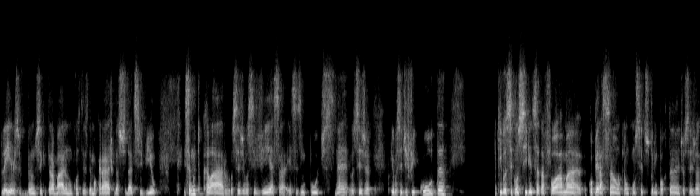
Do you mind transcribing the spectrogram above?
players, vamos dizer, que trabalham no contexto democrático, da sociedade civil, isso é muito claro, ou seja, você vê essa, esses inputs, né? ou seja, porque você dificulta que você consiga, de certa forma, cooperação, que é um conceito super importante, ou seja,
